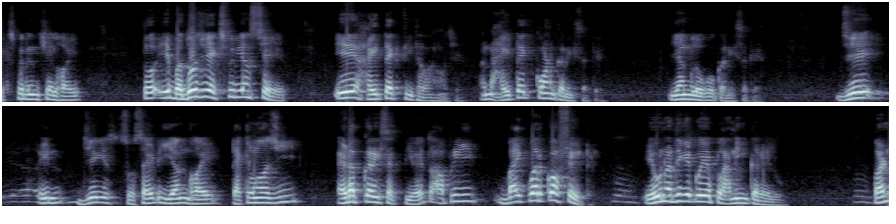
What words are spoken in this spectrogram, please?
એક્સપિરિયન્શિયલ હોય, તો એ બધો જે એક્સપિરિયન્સ છે, એ હાઈટેકથી થવાનો છે. અને હાઈટેક કોણ કરી શકે? યંગ લોકો કરી શકે. જે જે સોસાયટી યંગ હોય ટેકનોલોજી એડપ્ટ કરી શકતી હોય તો આપણી બાઇક વર્ક ઓફ ઇટ એવું નથી કે કોઈએ પ્લાનિંગ કરેલું. પણ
